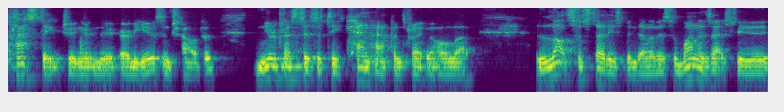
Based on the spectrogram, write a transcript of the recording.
plastic during the early years in childhood, neuroplasticity can happen throughout your whole life. Lots of studies have been done on this. One is actually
